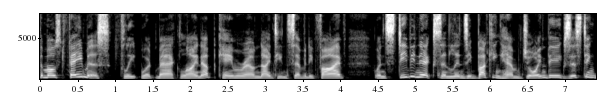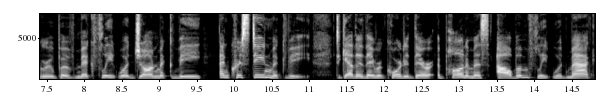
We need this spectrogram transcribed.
The most famous Fleetwood Mac lineup came around 1975 when Stevie Nicks and Lindsey Buckingham joined the existing group of Mick Fleetwood, John McVie, and Christine McVie. Together, they recorded their eponymous album, Fleetwood Mac,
